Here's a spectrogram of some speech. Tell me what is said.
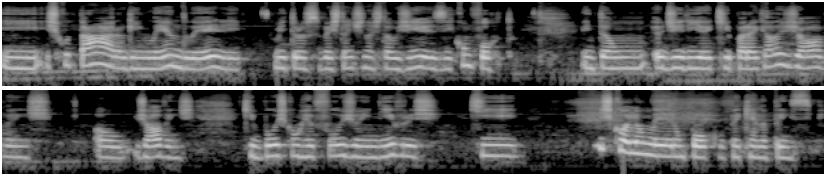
E escutar alguém lendo ele me trouxe bastante nostalgias e conforto. Então, eu diria que para aquelas jovens ou jovens que buscam refúgio em livros, que escolham ler um pouco O Pequeno Príncipe,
